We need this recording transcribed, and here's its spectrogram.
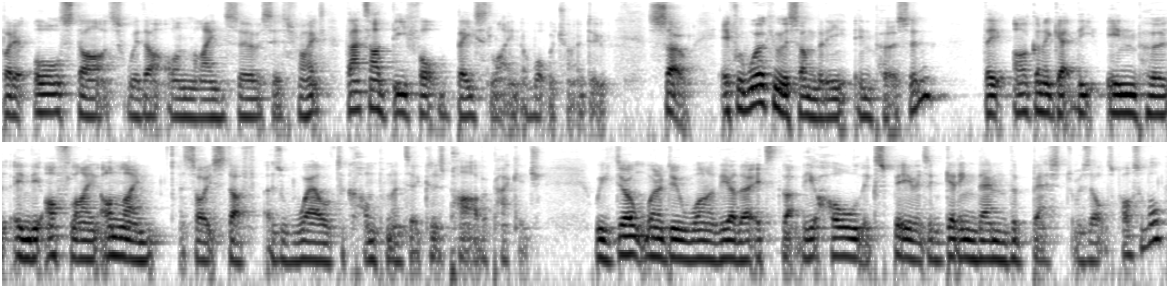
But it all starts with our online services, right? That's our default baseline of what we're trying to do. So, if we're working with somebody in person, they are going to get the in per, in the offline online sorry stuff as well to complement it because it's part of a package. We don't want to do one or the other. It's that the whole experience and getting them the best results possible.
